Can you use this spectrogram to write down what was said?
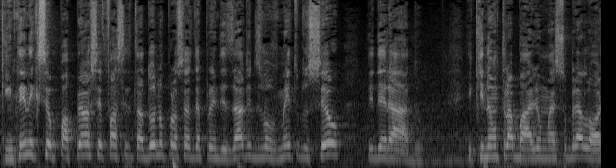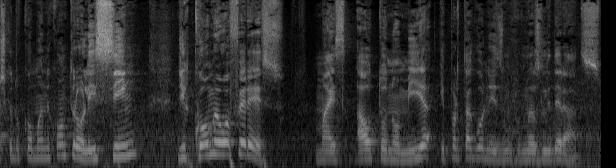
que entendem que seu papel é ser facilitador no processo de aprendizado e desenvolvimento do seu liderado e que não trabalham mais sobre a lógica do comando e controle, e sim de como eu ofereço mais autonomia e protagonismo para os meus liderados.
